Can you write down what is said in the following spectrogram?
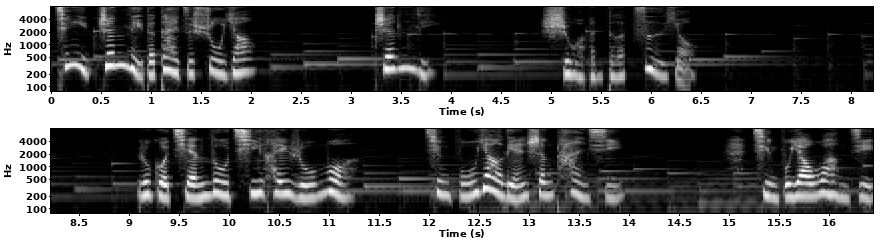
请以真理的带子束腰。真理使我们得自由。如果前路漆黑如墨，请不要连声叹息。请不要忘记，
